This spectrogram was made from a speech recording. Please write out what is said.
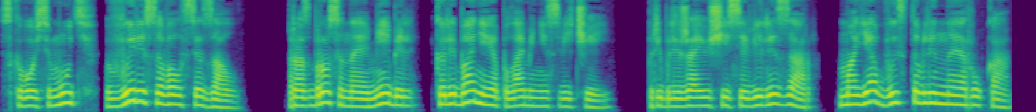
Сквозь муть вырисовался зал. Разбросанная мебель, колебания пламени свечей. Приближающийся Велизар, моя выставленная рука.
